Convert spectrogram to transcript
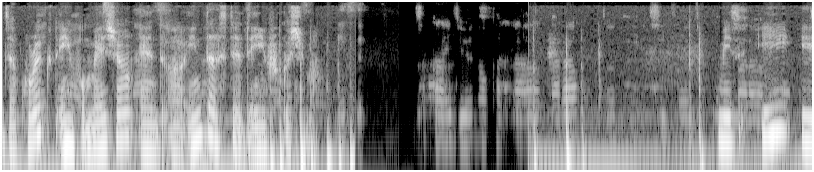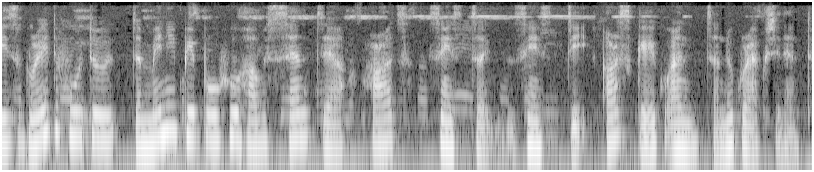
the correct information and are interested in Fukushima. Ms. E is grateful to the many people who have sent their hearts since the, since the earthquake and the nuclear accident.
